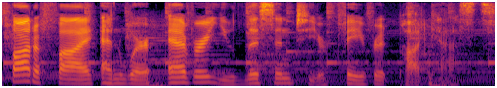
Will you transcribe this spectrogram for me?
Spotify, and wherever you listen to your favorite podcasts.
